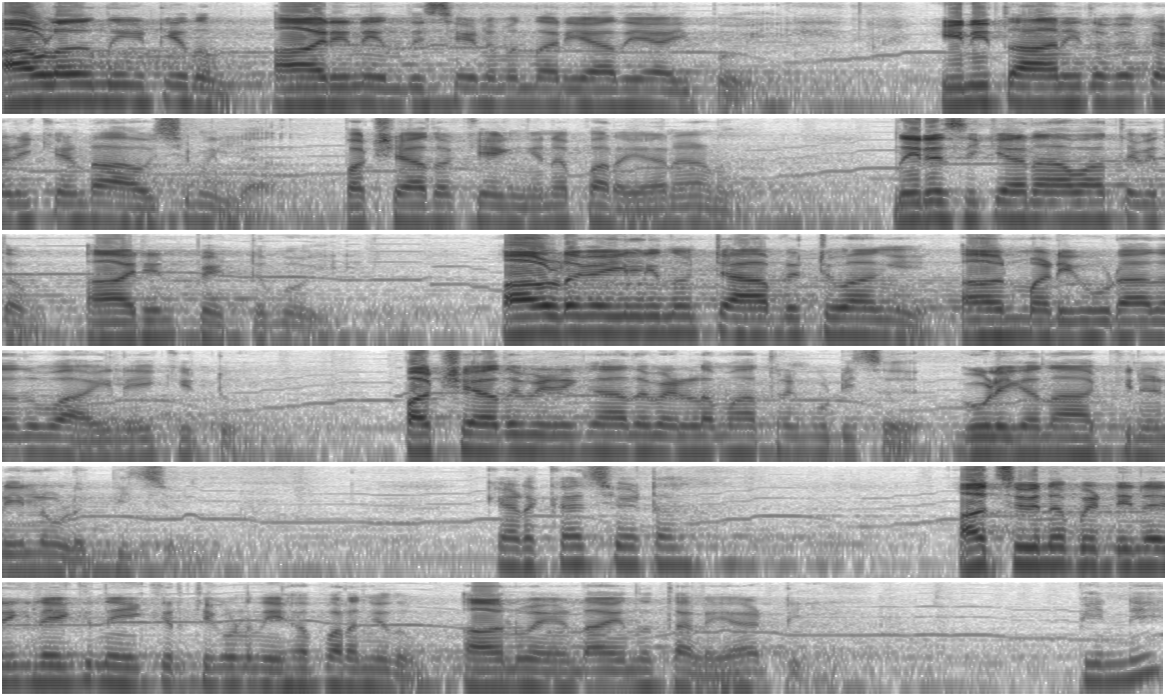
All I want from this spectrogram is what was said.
അവളത് നീട്ടിയതും ആര്യൻ എന്ത് ചെയ്യണമെന്നറിയാതെയായിപ്പോയി. ഇനി താൻ ഇതൊക്കെ കഴിക്കേണ്ട ആവശ്യമില്ല. പക്ഷെ അതൊക്കെ എങ്ങനെ പറയാനാണ്? നിരസിക്കാനാവാത്ത വിധം ആര്യൻ പെട്ടുപോയി. അവളുടെ കയ്യിൽ നിന്നും ടാബ്ലറ്റ് വാങ്ങി അവൻ മടി കൂടാതെ അത് വായിലേക്ക് ഇട്ടു പക്ഷെ അത് വിഴുങ്ങാതെ വെള്ളം മാത്രം കുടിച്ച് ഗുളിക നാക്കിനടിയിൽ ഒളിപ്പിച്ചു. കിടക്കാച്ചേട്ടാ. അച്ചുവിനെ ബെഡിനരികിലേക്ക് നെയ്ക്കിരുത്തിക്കൊണ്ട് നിഹ പറഞ്ഞതും ആൻ വേണ്ട എന്ന് തലയാട്ടി. പിന്നെ?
